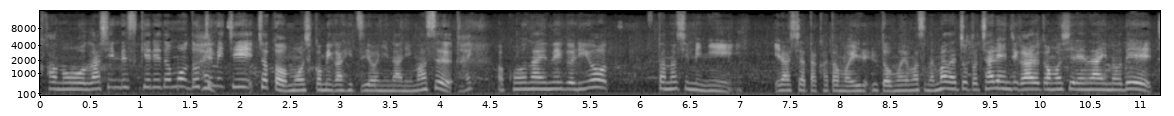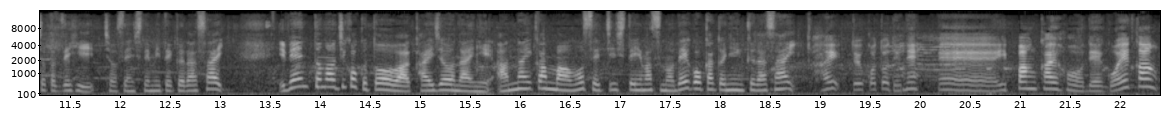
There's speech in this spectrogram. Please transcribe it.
可能らしいんですけれどもどっちみちちょっと申し込みが必要になります、はい、校内巡りを楽しみにいらっしゃった方もいると思いますのでまだちょっとチャレンジがあるかもしれないのでちょっとぜひ挑戦してみてください。イベントの時刻等は会場内に案内看板を設置していますのでご確認ください。はいということでね、えー、一般開放で護衛艦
